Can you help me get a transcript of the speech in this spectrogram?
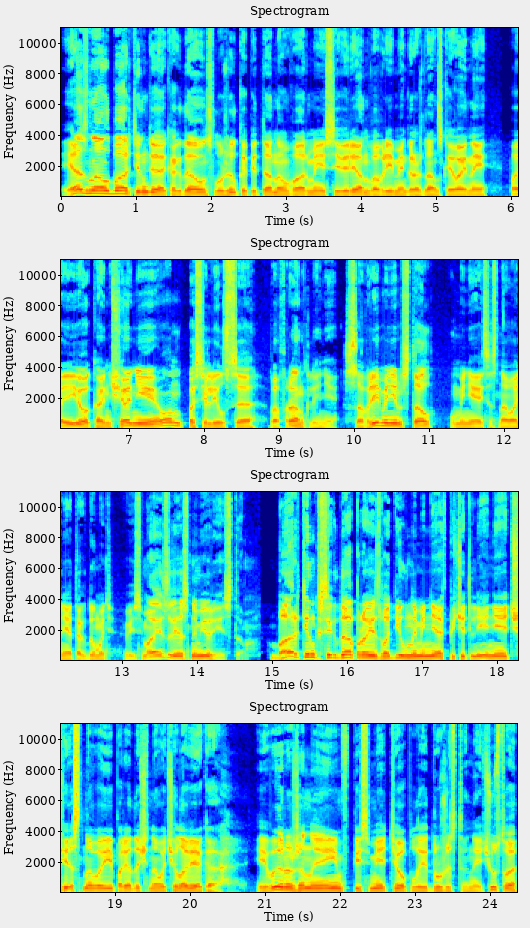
Я знал Бартинга, когда он служил капитаном в армии северян во время гражданской войны. По ее окончании он поселился во Франклине. Со временем стал, у меня есть основания так думать, весьма известным юристом. Бартинг всегда производил на меня впечатление честного и порядочного человека – и выраженные им в письме теплые дружественные чувства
